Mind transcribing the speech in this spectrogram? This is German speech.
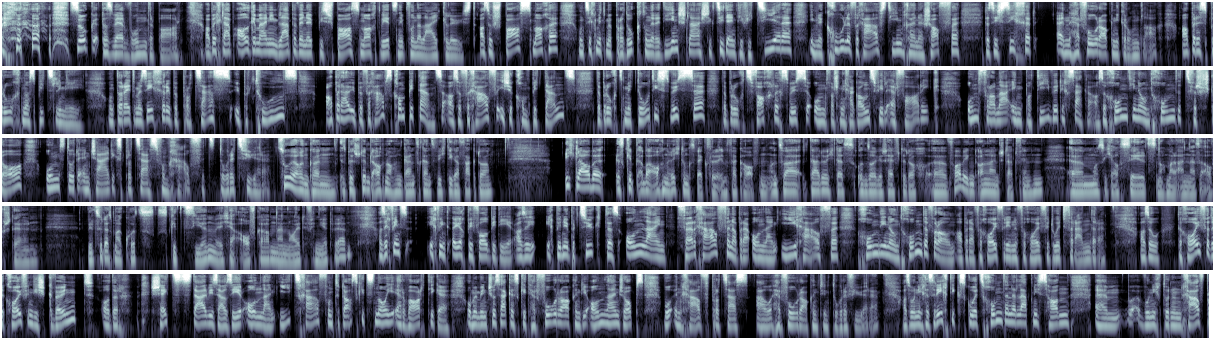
so, das wäre wunderbar. Aber ich glaube, allgemein im Leben, wenn etwas Spaß macht, wird es nicht von allein gelöst. Also Spaß machen und sich mit einem Produkt und einer Dienstleistung zu identifizieren, in einem coolen Verkaufsteam können schaffen, das ist sicher eine hervorragende Grundlage. Aber es braucht noch ein bisschen mehr. Und da reden wir sicher über Prozess, über Tools, aber auch über Verkaufskompetenzen. Also Verkaufen ist eine Kompetenz, da braucht es methodisches Wissen, da braucht es fachliches Wissen und wahrscheinlich auch ganz viel Erfahrung und vor allem auch Empathie, würde ich sagen. Also Kundinnen und Kunden zu verstehen und durch den Entscheidungsprozess vom Kaufen durchzuführen. Zuhören können ist bestimmt auch noch ein ganz, ganz wichtiger Faktor. Ich glaube, es gibt aber auch einen Richtungswechsel im Verkaufen. Und zwar dadurch, dass unsere Geschäfte doch äh, vorwiegend online stattfinden, äh, muss ich auch Sales nochmal anders aufstellen. Willst du das mal kurz skizzieren, welche Aufgaben dann neu definiert werden? Also ich finde es ich finde, ich bin voll bei dir. Also ich, bin überzeugt, dass online verkaufen, aber auch online einkaufen, Kundinnen und Kunden vor allem, aber auch Verkäuferinnen und Verkäufer verändern. Also der Käufer, der Käuferin ist gewöhnt oder schätzt es teilweise auch sehr online einzukaufen und das gibt es neue Erwartungen. Und man muss schon sagen, es gibt hervorragende Online-Jobs, die einen Kaufprozess auch hervorragend durchführen. Also wenn ich ein richtig gutes Kundenerlebnis habe, ähm, wo ich durch einen Kaufprozess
